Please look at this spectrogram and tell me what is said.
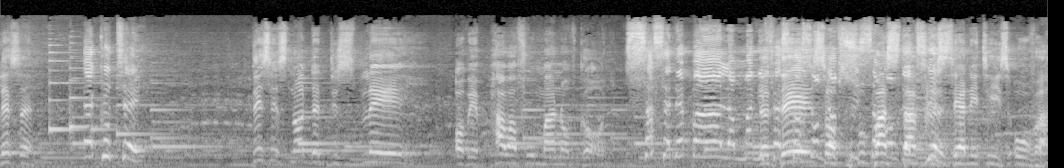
Listen, Écoutez, this is not the display of a powerful man of God. ça ce n'est pas la The days of superstar Christianity is over.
